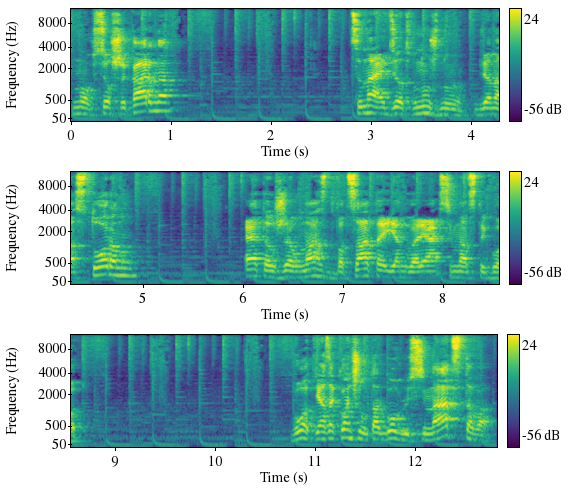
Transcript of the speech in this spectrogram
Но все шикарно. Цена идет в нужную для нас сторону. Это уже у нас 20 января 2017 год. Вот, я закончил торговлю 17 -го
